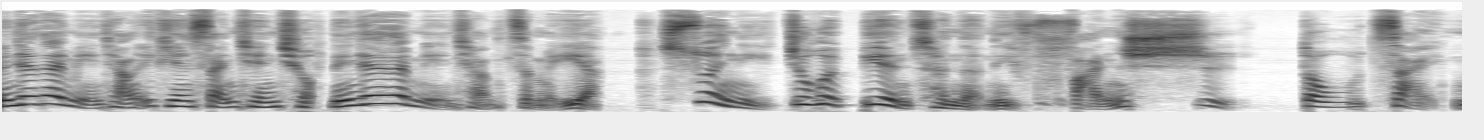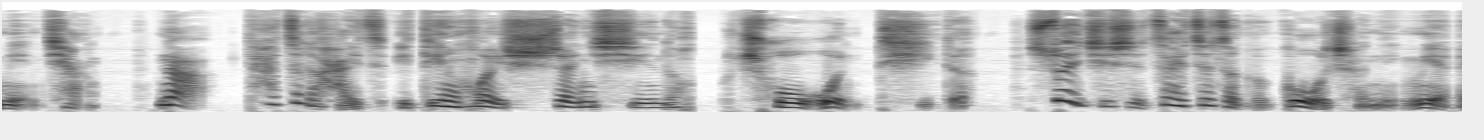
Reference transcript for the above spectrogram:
人家在勉强一天三千球，人家在勉强怎么样，所以你就会变成了你凡事都在勉强。那。他这个孩子一定会身心出问题的，所以其实在这整个过程里面，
